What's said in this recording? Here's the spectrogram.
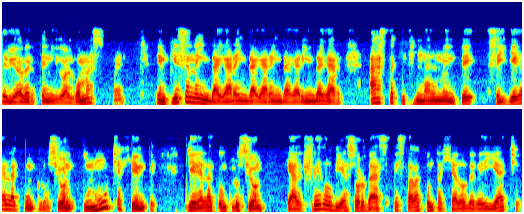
debió haber tenido algo más. Bueno, empiezan a indagar, a indagar, a indagar, a indagar, hasta que finalmente se llega a la conclusión, y mucha gente llega a la conclusión que Alfredo Díaz Ordaz estaba contagiado de VIH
